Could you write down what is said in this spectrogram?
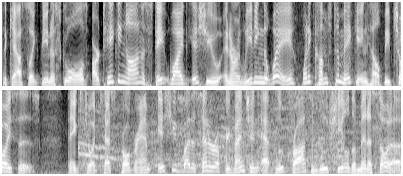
The Cass Lake Bena schools are taking on a statewide issue and are leading the way when it comes to making healthy choices. Thanks to a test program issued by the Center of Prevention at Blue Cross and Blue Shield of Minnesota,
